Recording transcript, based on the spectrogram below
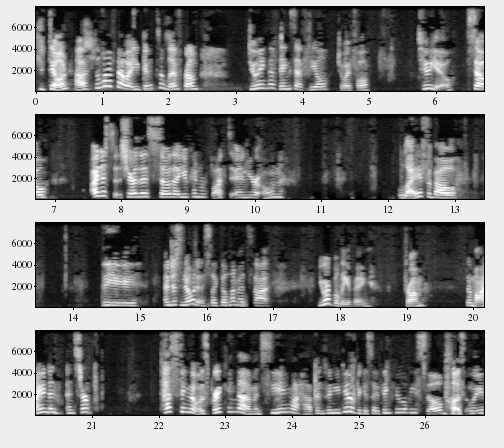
You don't have to live that way. You get to live from doing the things that feel joyful to you. So I just share this so that you can reflect in your own life about the, and just notice like the limits that you're believing from the mind and, and start testing those, breaking them, and seeing what happens when you do, because I think you will be so pleasantly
